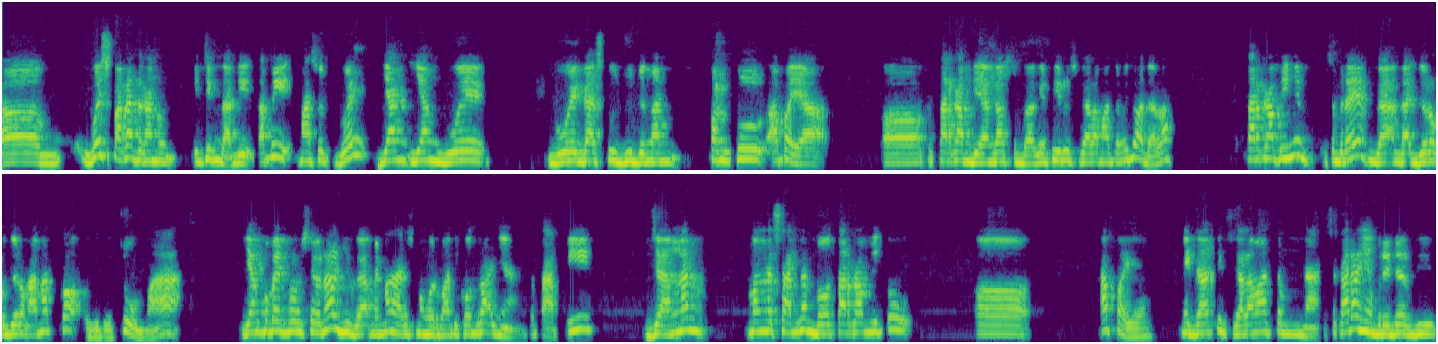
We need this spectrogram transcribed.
uh, gue sepakat dengan Icing tadi. Tapi maksud gue yang yang gue gue gak setuju dengan pengkul apa ya uh, Tarkam dianggap sebagai virus segala macam itu adalah Tarkam ini sebenarnya nggak nggak jorok-jorok amat kok gitu. Cuma yang pemain profesional juga memang harus menghormati kontraknya. Tetapi jangan mengesankan bahwa Tarkam itu uh, apa ya negatif segala macam. Nah sekarang yang beredar di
